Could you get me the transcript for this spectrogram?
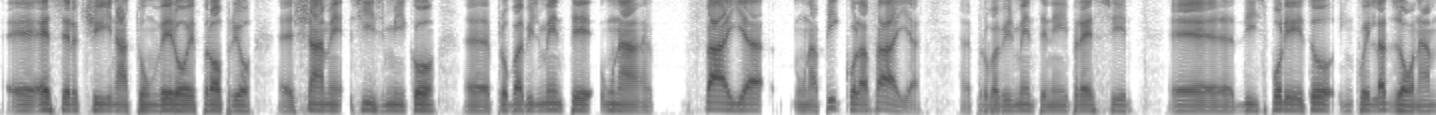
eh, esserci in atto un vero e proprio eh, sciame sismico, eh, probabilmente una faglia, una piccola faglia, eh, probabilmente nei pressi eh, di Spoleto, in quella zona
